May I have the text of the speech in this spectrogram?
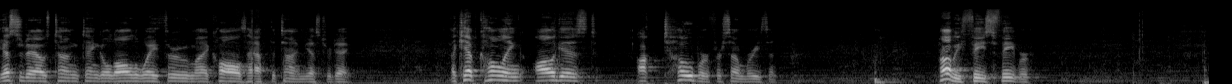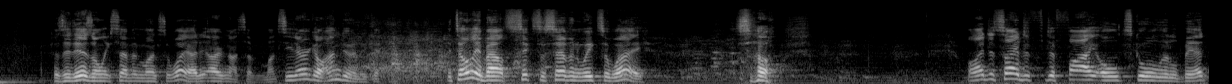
Yesterday I was tongue tangled all the way through my calls half the time yesterday. I kept calling August October for some reason. Probably feast fever. Because it is only seven months away. I, or not seven months. See, there we go. I'm doing it again. It's only about six to seven weeks away. So, well, I decided to defy old school a little bit.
